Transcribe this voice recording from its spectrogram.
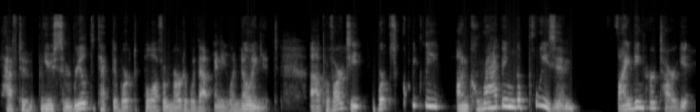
have to use some real detective work to pull off a murder without anyone knowing it. Uh, Parvati works quickly on grabbing the poison, finding her target,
